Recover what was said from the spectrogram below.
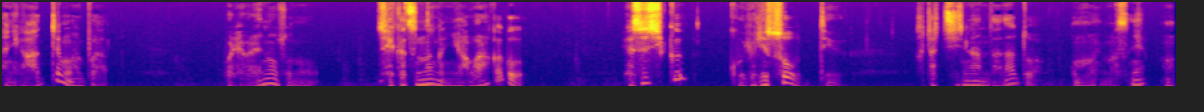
何があってもやっぱ我々のその生活の中に柔らかく優しくこう寄り添うっていう形なんだなとは思いますね。うん、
